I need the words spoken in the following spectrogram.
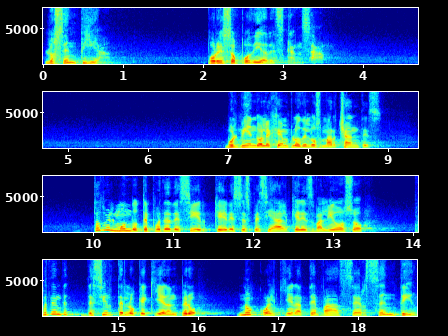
lo sentía. Por eso podía descansar. Volviendo al ejemplo de los marchantes, todo el mundo te puede decir que eres especial, que eres valioso, pueden decirte lo que quieran, pero no cualquiera te va a hacer sentir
